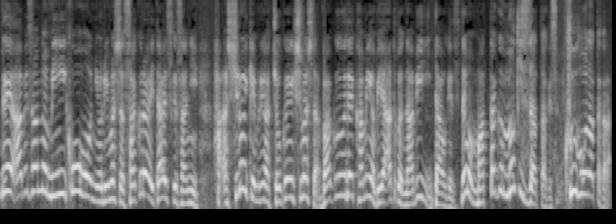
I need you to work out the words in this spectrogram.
で、安倍さんの右後方によりました桜井大輔さんに、白い煙が直撃しました。爆風で髪がビヤーとかなびいたわけです。でも全く無傷だったわけです。空砲だったから。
